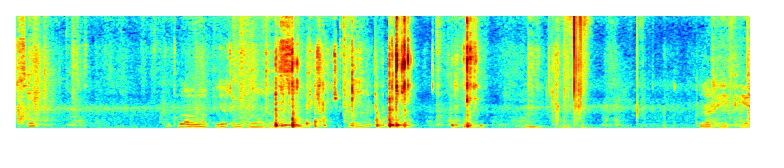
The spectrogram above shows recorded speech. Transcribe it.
Güzel. Bunu alabilirim bunları aslında. Bunlar hediye.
